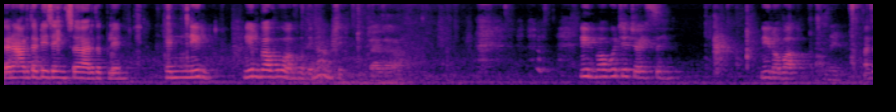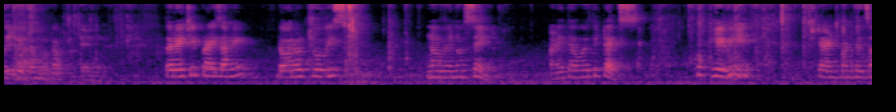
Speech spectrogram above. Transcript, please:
तर अर्ध डिझाईनचं अर्ध प्लेन हे नील नील बाबू होते ना आमचे? नील बाबूचे चॉईस आहे. नाही. माझा छोटा मुलगा. तर याची प्राइस आहे डॉलर चोवीस नव्याण्णव सेंट. आणि त्यावरती टॅक्स खूप हेवी आहे. स्टँड पण त्याचा.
